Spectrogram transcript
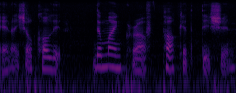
And I shall call it the Minecraft Pocket Edition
